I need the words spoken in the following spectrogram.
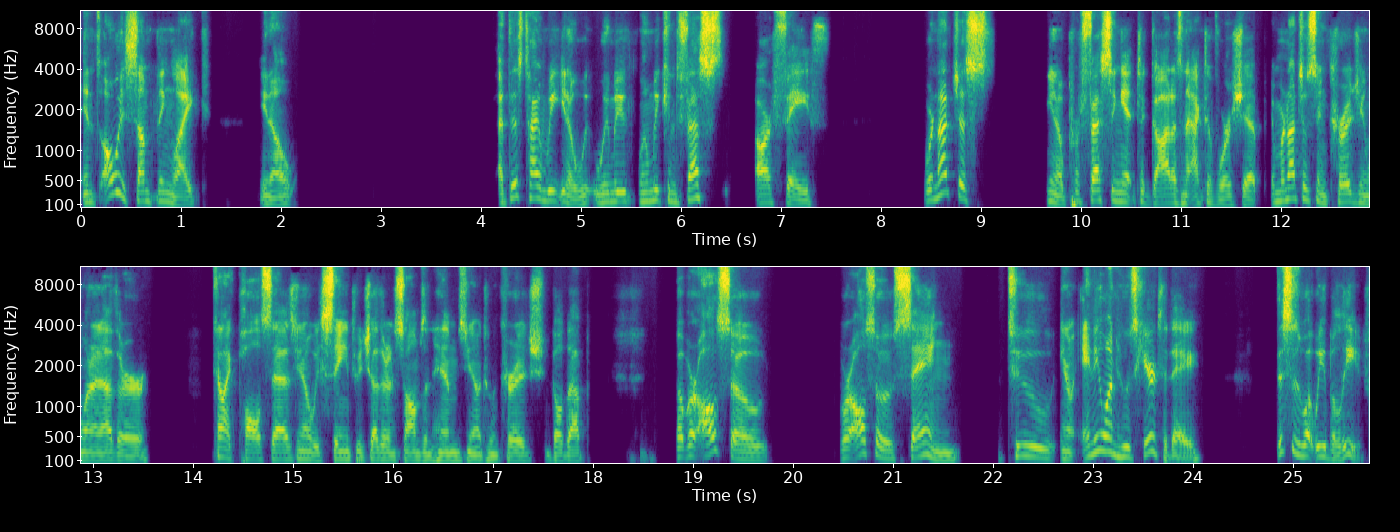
and it's always something like, you know, at this time we, you know, when we when we confess our faith, we're not just, you know, professing it to God as an act of worship, and we're not just encouraging one another, kind of like Paul says, you know, we sing to each other in psalms and hymns, you know, to encourage, build up. But we're also we're also saying to you know anyone who's here today this is what we believe.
